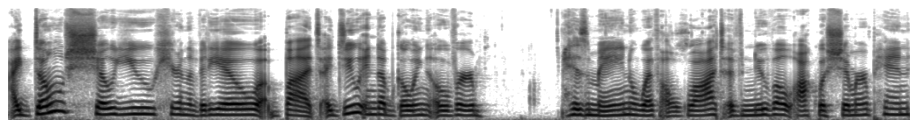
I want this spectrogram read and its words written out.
I don't show you here in the video, but I do end up going over his mane with a lot of Nuvo Aqua Shimmer pin.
